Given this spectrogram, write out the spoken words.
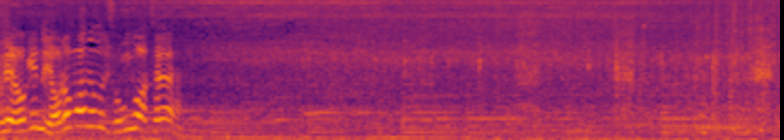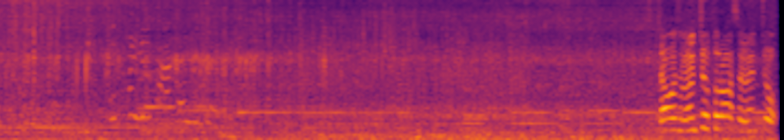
근데 여기는 여러 번 해도 좋은 것 같아 자, 거기서 왼쪽 돌아가세요, 왼쪽.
